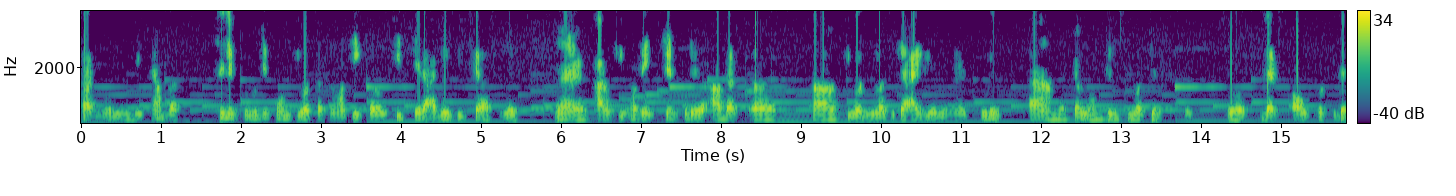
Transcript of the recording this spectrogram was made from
সার্চ ভলিউম দেখে আমরা সিলেক্ট করব যে কোন কিওয়ার্ডটা আমার ক্লিক করা উচিত। এর আগে পিছে আসলে আরও কীভাবে এক্সটেন্ড করে আদার্স কিওয়ার্ডগুলা থেকে আইডিয়া জেনারেট করে আমরা একটা লং টেল কিওয়ার্ড জেনারেট করব। So that's all for today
